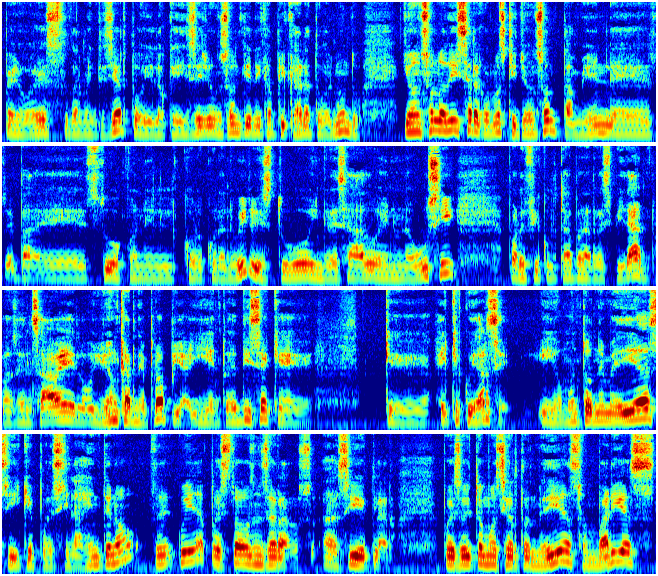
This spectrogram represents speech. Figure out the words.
pero es totalmente cierto. Y lo que dice Johnson tiene que aplicar a todo el mundo. Johnson lo dice, recordemos que Johnson también le, eh, estuvo con el coronavirus estuvo ingresado en una UCI por dificultad para respirar, entonces él sabe, lo vivió en carne propia. Y entonces dice que, que hay que cuidarse y un montón de medidas y que pues si la gente no se cuida, pues todos encerrados, así de claro. Pues hoy tomó ciertas medidas, son varias,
